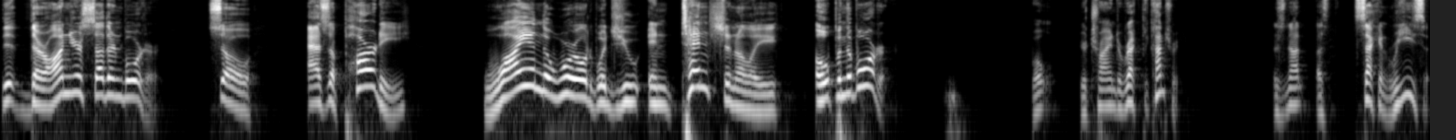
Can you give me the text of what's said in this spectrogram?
They're on your southern border. So, as a party, why in the world would you intentionally open the border? Well, you're trying to wreck the country. There's not a second reason.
